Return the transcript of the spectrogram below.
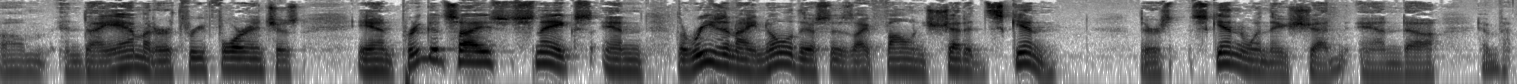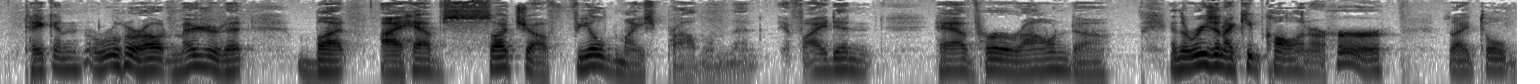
um, in diameter, three four inches, and pretty good sized snakes. And the reason I know this is I found shedded skin their skin when they shed and uh, have taken a ruler out and measured it. But I have such a field mice problem that if I didn't have her around, uh, and the reason I keep calling her her is I told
